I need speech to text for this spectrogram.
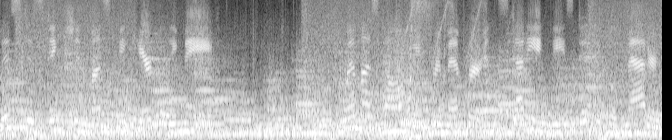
This distinction must be carefully made. We must always remember in studying these difficult matters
